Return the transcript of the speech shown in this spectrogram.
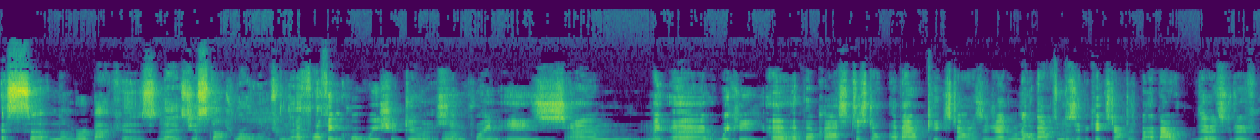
a certain number of backers, then it just starts rolling from there. I think what we should do at some point is um, make uh, a weekly uh, a podcast just about Kickstarters in general, not about specific Kickstarters, but about the sort of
